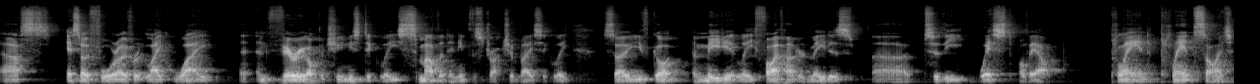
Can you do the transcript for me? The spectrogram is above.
us SO4 over at Lake Way and very opportunistically smothered in infrastructure, basically. So you've got immediately 500 metres uh, to the west of our planned plant site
